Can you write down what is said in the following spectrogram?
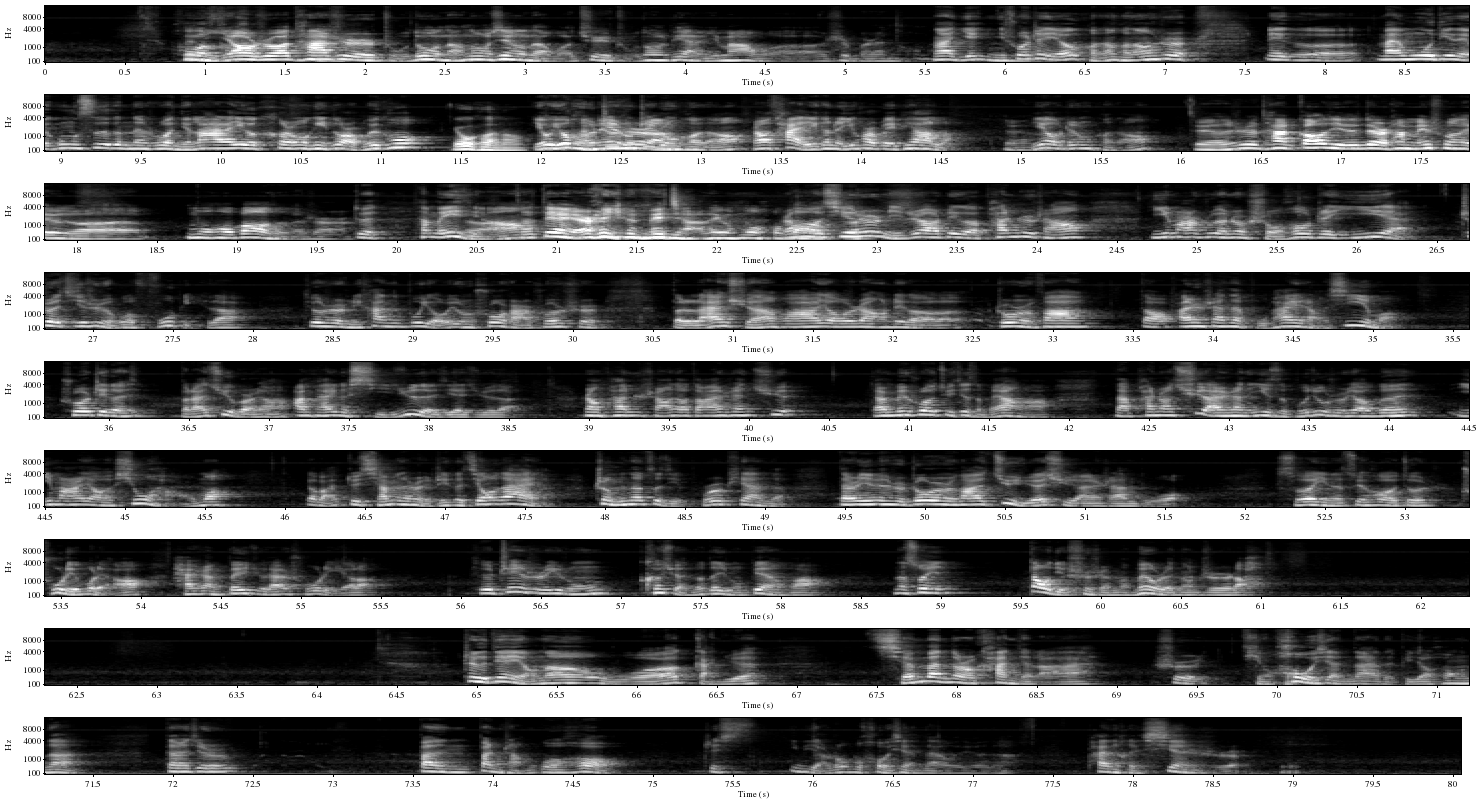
或你要说他是主动能动性的，我去主动骗姨妈，我是不认同。那也你说这也有可能，可能是那个卖墓地那公司跟他说，你拉来一个客人，我给你多少回扣，有可能。有有可能这种这种可能，然后他也跟着一块儿被骗了，对啊也有这种可能。对啊，是他高级的地儿，他没说那个幕后 boss 的事儿，对他没对吧他讲，电影儿也没讲那个幕后 boss。然后其实你知道这个潘志长姨妈住院之后守候这一夜，这其实有个伏笔的，就是你看不有一种说法，说是本来许鞍华要让这个周润发到鞍山再补拍一场戏嘛，说这个本来剧本想安排一个喜剧的结局的，让潘志长要到鞍山去，但是没说具体怎么样啊。那潘长去鞍山的意思不就是要跟姨妈要修好吗？要把对前面的事儿也是一个交代呀，证明他自己不是骗子。但是因为是周润发拒绝去鞍山补，所以呢，最后就处理不了，还是按悲剧来处理了。所以这是一种可选择的一种变化。那所以到底是什么，没有人能知道。这个电影呢，我感觉前半段看起来是挺后现代的，比较荒诞，但是就是半半场过后，这一点都不后现代，我觉得拍的很现实，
